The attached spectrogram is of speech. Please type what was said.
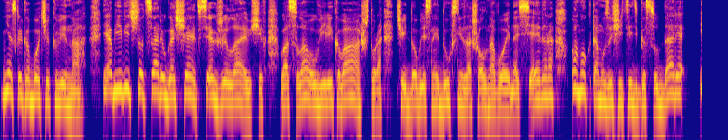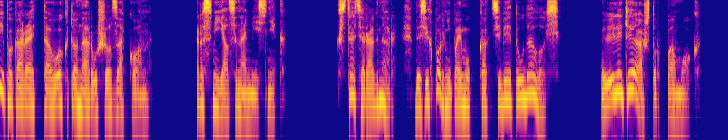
несколько бочек вина и объявить, что царь угощает всех желающих во славу великого Аштура, чей доблестный дух снизошел на воина севера, помог тому защитить государя и покарать того, кто нарушил закон. Рассмеялся наместник. «Кстати, Рагнар, до сих пор не пойму, как тебе это удалось. «Великий Аштур помог»,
